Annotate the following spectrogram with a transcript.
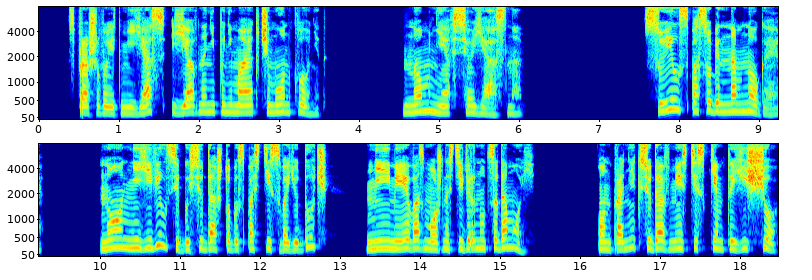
— спрашивает Нияс, явно не понимая, к чему он клонит. Но мне все ясно. Суил способен на многое, но он не явился бы сюда, чтобы спасти свою дочь, не имея возможности вернуться домой. Он проник сюда вместе с кем-то еще,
